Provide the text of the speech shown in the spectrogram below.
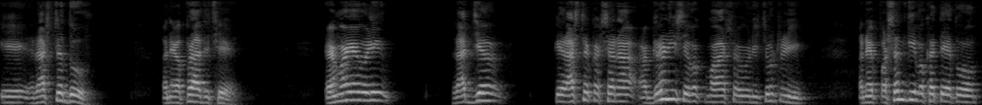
એ રાષ્ટ્રદ્રોહ અને અપરાધ છે. એમાં વળી રાજ્ય કે રાષ્ટ્રકક્ષાના અગ્રણી સેવક મહાશયોની ચૂંટણી અને પસંદગી વખતે તો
